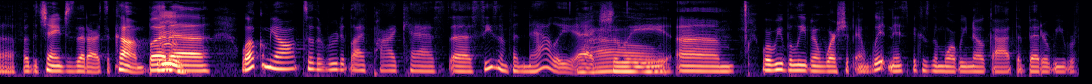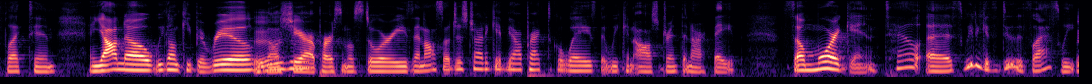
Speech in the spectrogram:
Uh, for the changes that are to come. But Mm. uh, welcome y'all to the Rooted Life podcast uh, season finale, actually, um, where we believe in worship and witness because the more we know God, the better we reflect Him. And y'all know we're going to keep it real. We're going to Mm-hmm. share our personal stories and also just try to give y'all practical ways that we can all strengthen our faith. So, Morgan, tell us, we didn't get to do this last week.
